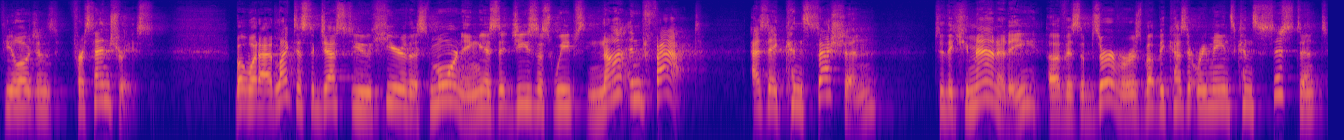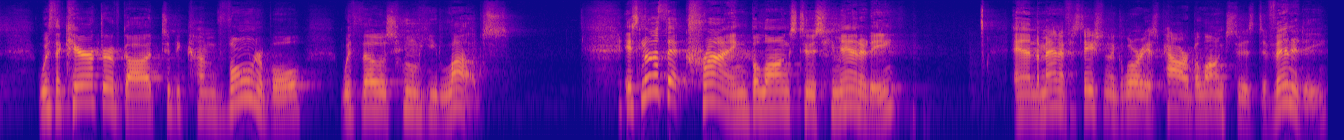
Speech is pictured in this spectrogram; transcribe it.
theologians for centuries. But what I'd like to suggest to you here this morning is that Jesus weeps not in fact as a concession to the humanity of his observers, but because it remains consistent with the character of God to become vulnerable with those whom he loves. It's not that crying belongs to his humanity and the manifestation of the glorious power belongs to his divinity.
